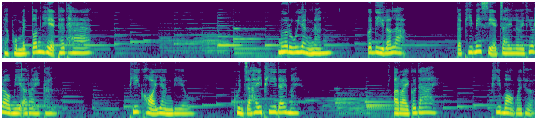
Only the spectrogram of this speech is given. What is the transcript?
แต่ผมเป็นต้นเหตุแท้ๆ เมื่อรู้อย่างนั้น ก็ดีแล้วล่ะ แต่พี่ไม่เสียใจเลยที่เรามีอะไรกัน พี่ขออย่างเดียว คุณจะให้พี่ได้ไหม อะไรก็ได้ พี่บอกมาเถอะ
